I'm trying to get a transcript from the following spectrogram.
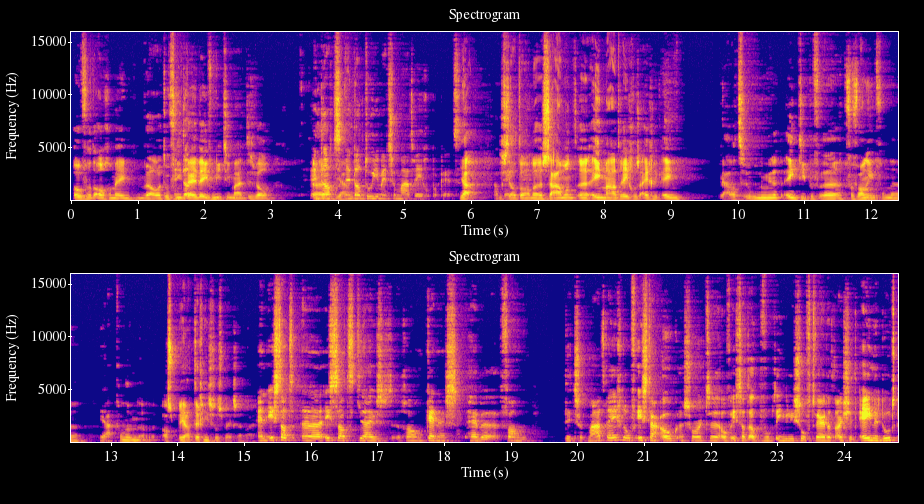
Over het algemeen wel. Het hoeft En niet dat- per definitie, maar het is wel... En, eh, dat, ja. en dat doe je met zo'n maatregelpakket. Ja, je stelt dan eh, samen, want één maatregel is eigenlijk één, ja, wat, hoe noem je dat? Eén type vervanging van, de, Ja. van een as- ja, technisch aspect, zeg maar. En is dat, is dat juist gewoon kennis hebben van dit soort maatregelen? Of is daar ook een soort, eh, of is dat ook bijvoorbeeld in jullie software dat als je het ene doet,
